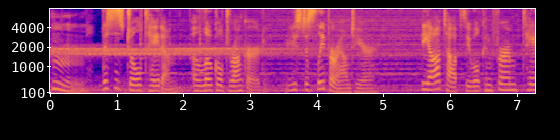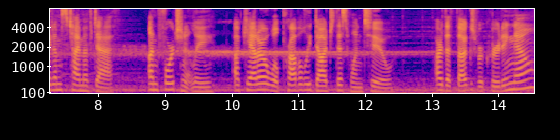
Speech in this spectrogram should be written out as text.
Hmm, this is Joel Tatum, a local drunkard. Used to sleep around here. The autopsy will confirm Tatum's time of death. Unfortunately, Akero will probably dodge this one too. Are the thugs recruiting now?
